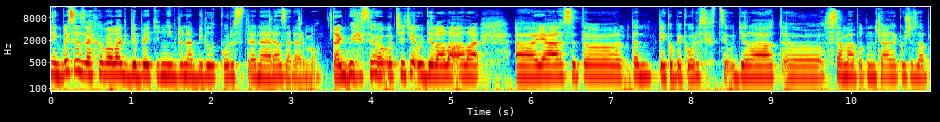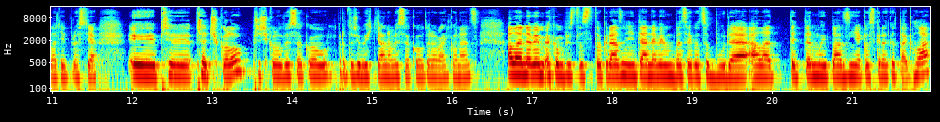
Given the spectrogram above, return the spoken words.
Jak by se zachovala, kdyby ti někdo nabídl kurz trenéra zadarmo? Tak bych se ho určitě udělala, ale uh, já si to, ten jakoby kurz chci udělat uh, sama, potom třeba jakože zaplatit prostě i při, před školou, před školou vysokou, protože bych chtěla na vysokou teda nakonec, ale nevím, jako můžu to stokrát změnit, já nevím vůbec, jako co bude, ale teď ten můj plán zní jako zkrátka takhle.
